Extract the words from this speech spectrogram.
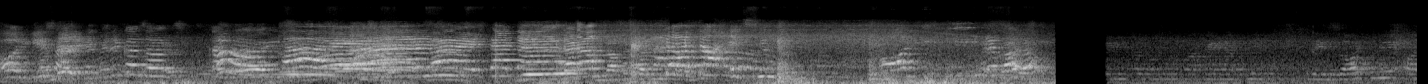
और ये रिजॉर्ट में और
